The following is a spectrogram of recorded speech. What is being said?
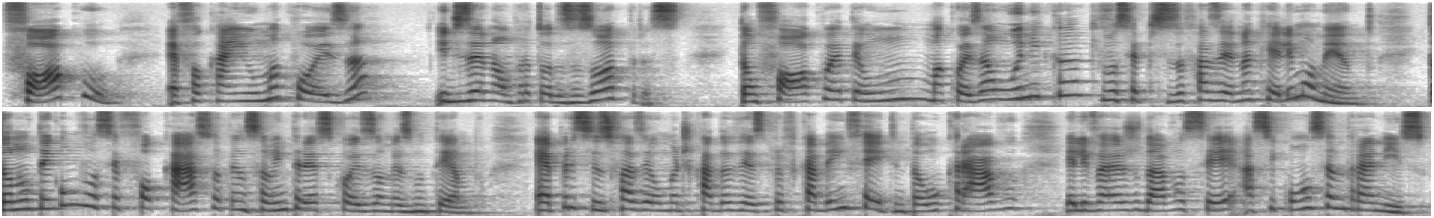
Foco é focar em uma coisa e dizer não para todas as outras. Então, foco é ter um, uma coisa única que você precisa fazer naquele momento. Então, não tem como você focar sua atenção em três coisas ao mesmo tempo. É preciso fazer uma de cada vez para ficar bem feito. Então, o cravo, ele vai ajudar você a se concentrar nisso.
